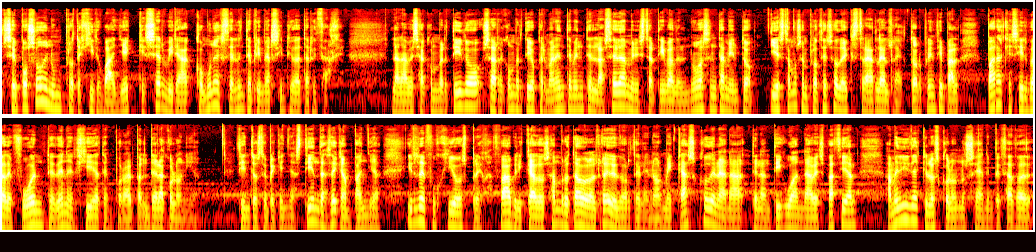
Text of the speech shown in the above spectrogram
se posó en un protegido valle que servirá como un excelente primer sitio de aterrizaje. La nave se ha convertido, se ha reconvertido permanentemente en la sede administrativa del nuevo asentamiento y estamos en proceso de extraerle el reactor principal para que sirva de fuente de energía temporal de la colonia. Cientos de pequeñas tiendas de campaña y refugios prefabricados han brotado alrededor del enorme casco de la, de la antigua nave espacial a medida que los colonos se han empezado, a,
